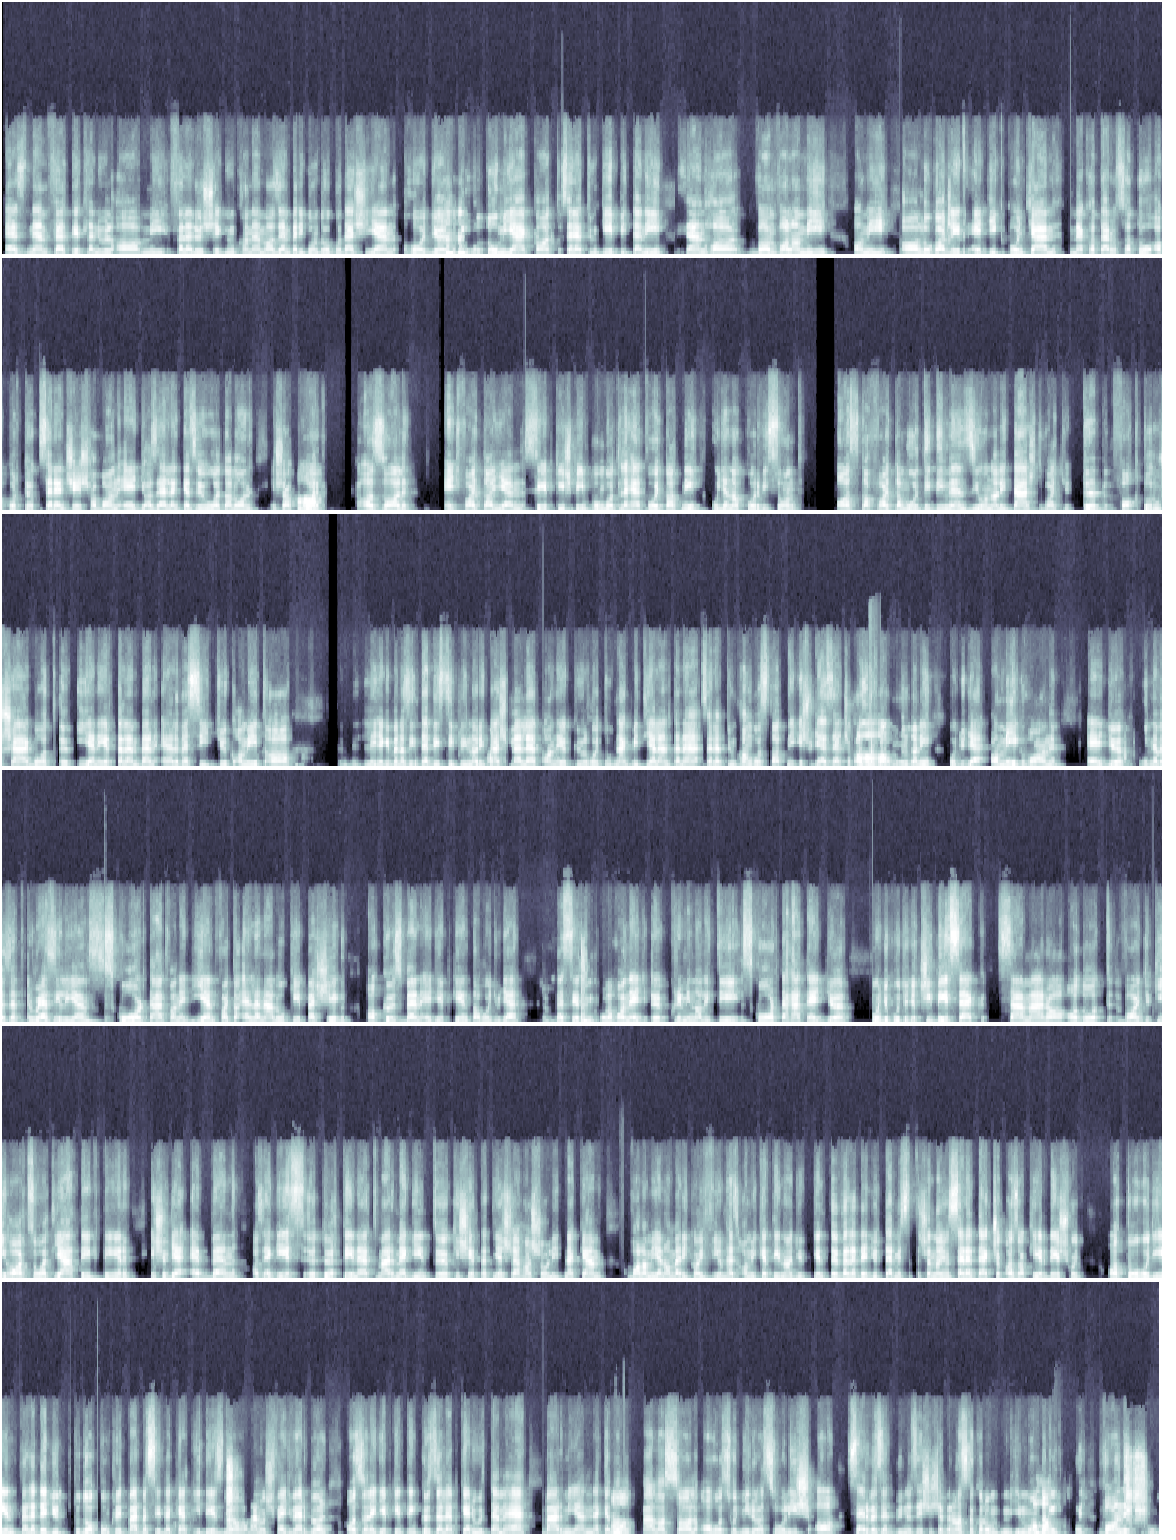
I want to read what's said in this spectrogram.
ez nem feltétlenül a mi felelősségünk, hanem az emberi gondolkodás ilyen, hogy dihotómiákat szeretünk építeni, hiszen ha van valami, ami a logarlét egyik pontján meghatározható, akkor tök szerencsés, ha van egy az ellenkező oldalon, és akkor Aha. azzal egyfajta ilyen szép kis pingpongot lehet folytatni, ugyanakkor viszont azt a fajta multidimenzionalitást, vagy több faktorúságot ilyen értelemben elveszítjük, amit a lényegében az interdisziplinaritás mellett, anélkül, hogy tudnánk, mit jelentene, szeretünk hangoztatni. És ugye ezzel csak azt Aha. akarom mondani, hogy ugye amíg van egy úgynevezett resilience score, tehát van egy ilyenfajta ellenálló képesség, aközben egyébként, ahogy ugye beszéltünk róla, van egy criminality score, tehát egy mondjuk úgy, hogy a csibészek számára adott vagy kiharcolt játéktér, és ugye ebben az egész történet már megint kísértetiesen hasonlít nekem valamilyen amerikai filmhez, amiket én egyébként veled együtt természetesen nagyon szeretek, csak az a kérdés, hogy attól, hogy én veled együtt tudok konkrét párbeszédeket idézni a halálos fegyverből, azzal egyébként én közelebb kerültem-e bármilyen neked Aha. adott válaszsal ahhoz, hogy miről szól is a szervezetbűnözés, és ebben azt akarom mondani, Aha. hogy van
